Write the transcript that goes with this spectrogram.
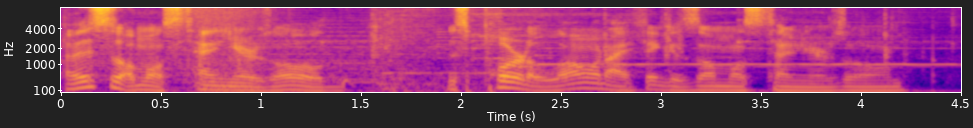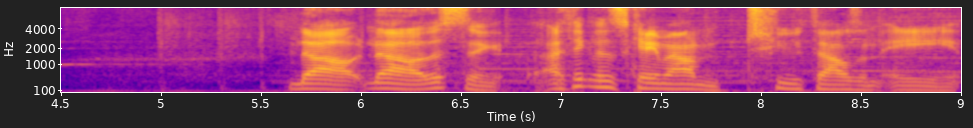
I mean, this is almost 10 years old. This port alone, I think, is almost 10 years old. No, no, this thing, I think this came out in 2008.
